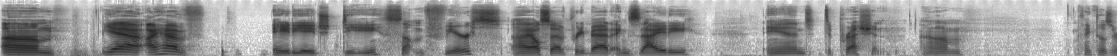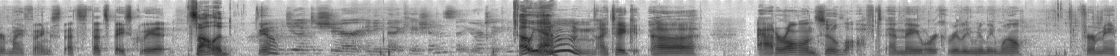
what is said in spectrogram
Um, yeah, I have ADHD, something fierce. I also have pretty bad anxiety and depression. Um, I think those are my things. That's that's basically it. solid. Yeah. Would you like to share any medications that you are taking? Oh yeah, Mm, I take uh, Adderall and Zoloft, and they work really, really well for me.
